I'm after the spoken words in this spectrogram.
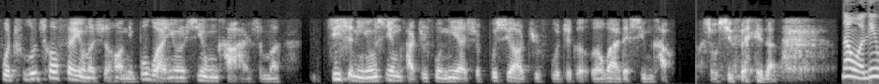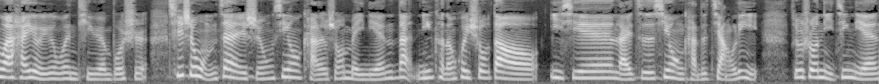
付出租车费用的时候，你不管用信用卡还是什么，即使你用信用卡支付，你也是不需要支付这个额外的信用卡手续费的。那我另外还有一个问题，袁博士，其实我们在使用信用卡的时候，每年那你可能会收到一些来自信用卡的奖励，就是说你今年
